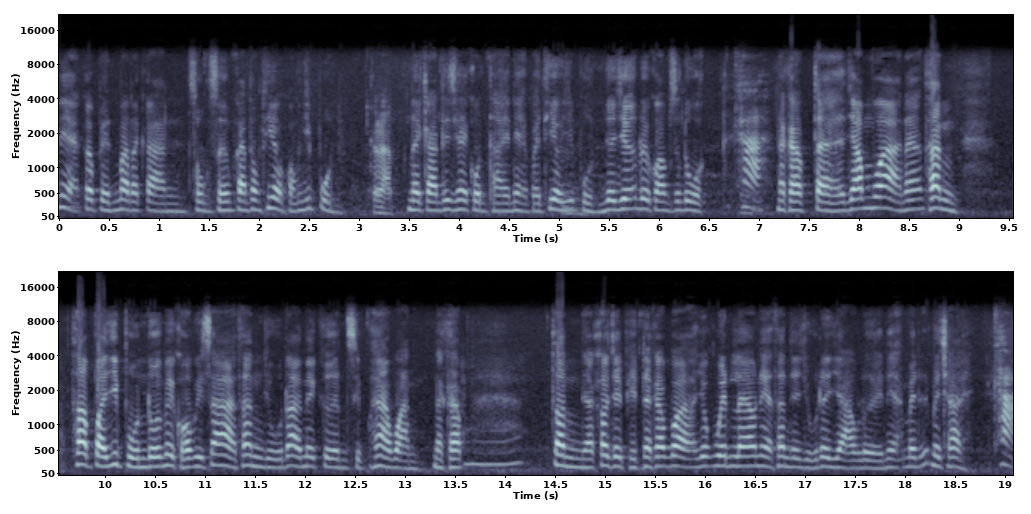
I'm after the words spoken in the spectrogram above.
เนี่ยก็เป็นมาตรการส่งเสริมการท่องเที่ยวของญี่ปุ่น ครับ ในการที่จะให้คนไทยเนี่ยไปเที่ยวญี่ปุ่น เยอะๆด้วยความสะดวกค่ะ นะครับ แต่ย้ำว่านะท่าน ถ้าไปญี่ปุ่นโดยไม่ขอวีซ่าท่านอยู่ได้ไม่เกิน 15 วันนะครับ ท่านอย่าเข้าใจผิดนะครับว่ายกเว้นแล้วเนี่ยท่านจะอยู่ได้ยาวเลยเนี่ยไม่ไม่ใช่ค่ะ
